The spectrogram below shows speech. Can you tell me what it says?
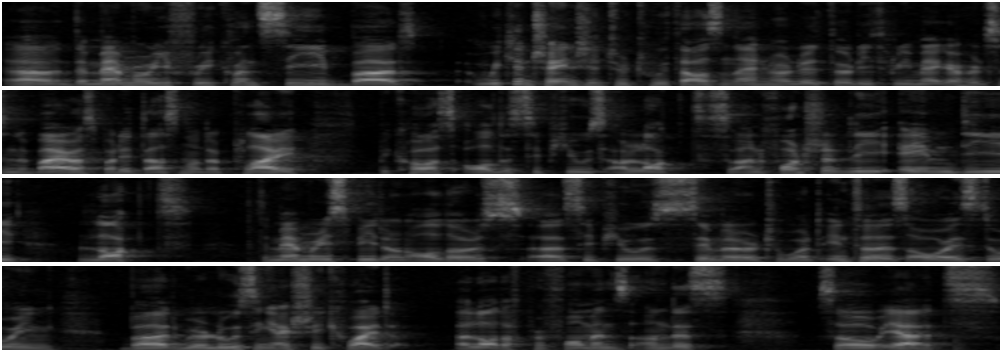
uh, the memory frequency, but we can change it to 2933 megahertz in the BIOS, but it does not apply because all the CPUs are locked. So unfortunately, AMD locked the memory speed on all those uh, CPUs, similar to what Intel is always doing, but we're losing actually quite a lot of performance on this. So yeah, it's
